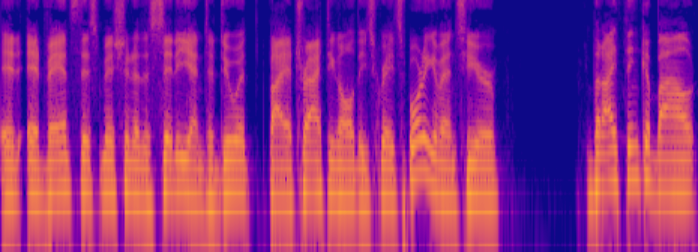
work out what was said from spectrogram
advance this mission of the city and to do it by attracting all these great sporting events here. But I think about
